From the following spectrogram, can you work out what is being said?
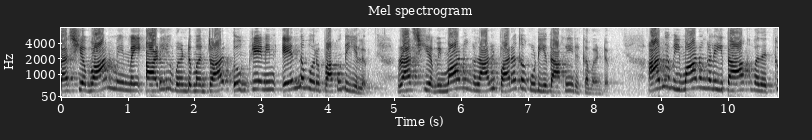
ரஷ்ய வான்மீன்மை அடைய வேண்டுமென்றால் உக்ரைனின் எந்த ஒரு பகுதியிலும் ரஷ்ய விமானங்களால் பறக்கக்கூடியதாக இருக்க வேண்டும். அந்த விமானங்களை தாக்குவதற்கு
